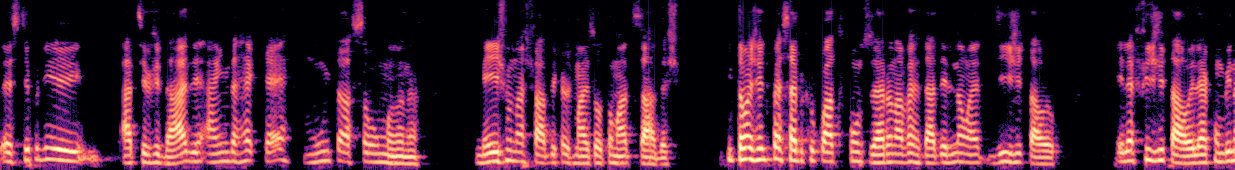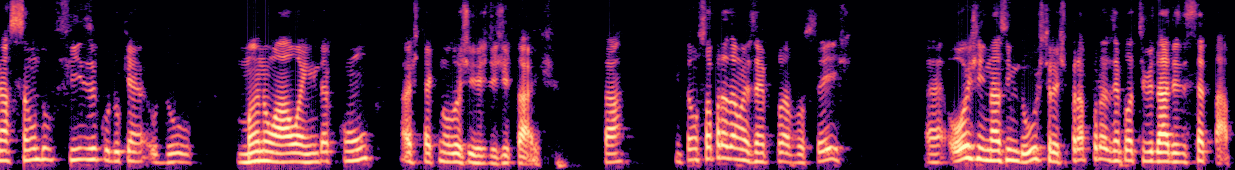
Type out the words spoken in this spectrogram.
esse tipo de atividade ainda requer muita ação humana, mesmo nas fábricas mais automatizadas. Então, a gente percebe que o 4.0, na verdade, ele não é digital, ele é digital, ele é a combinação do físico, do, que é, do manual ainda com as tecnologias digitais, tá? Então, só para dar um exemplo para vocês, é, hoje nas indústrias, para, por exemplo, atividades de setup,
